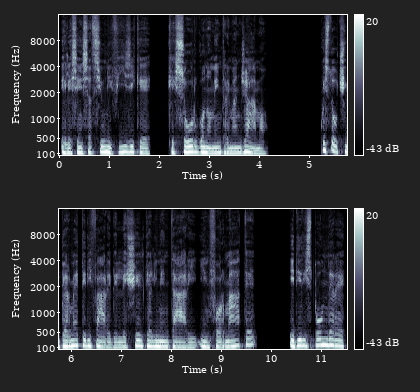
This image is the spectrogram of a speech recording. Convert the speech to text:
e le sensazioni fisiche che sorgono mentre mangiamo, questo ci permette di fare delle scelte alimentari informate e di rispondere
